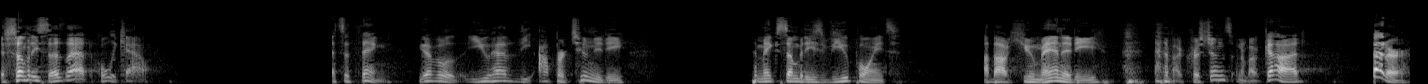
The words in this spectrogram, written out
If somebody says that, holy cow. That's a thing. You have, a, you have the opportunity to make somebody's viewpoint about humanity and about Christians and about God better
